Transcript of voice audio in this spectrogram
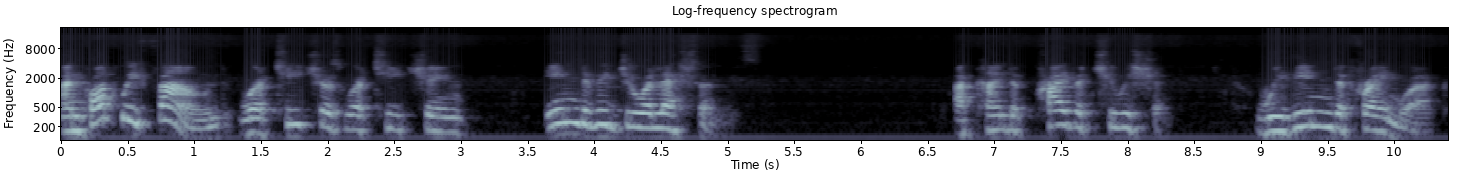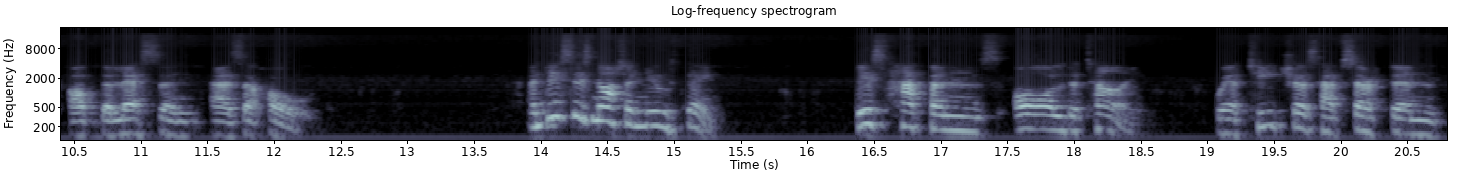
And what we found were teachers were teaching individual lessons, a kind of private tuition within the framework of the lesson as a whole. And this is not a new thing. This happens all the time, where teachers have certain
